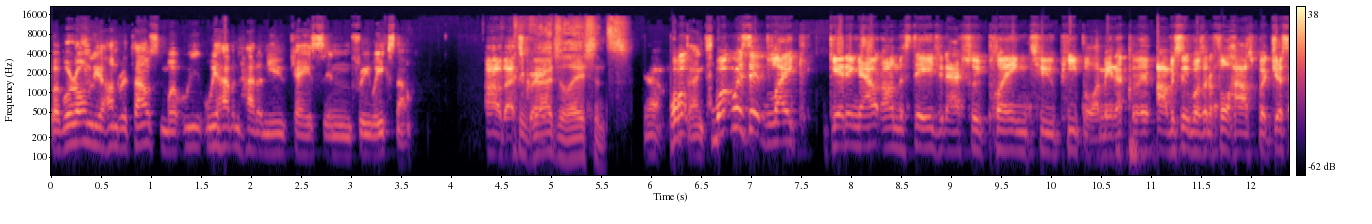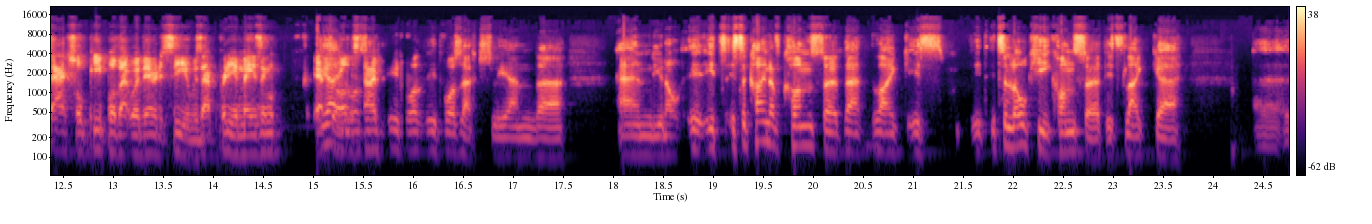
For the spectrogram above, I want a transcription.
but we're only 100,000 but we, we haven't had a new case in three weeks now Oh, that's great. Congratulations. yeah What, thanks what was it like getting out on the stage and actually playing to people? I mean, it obviously it wasn't a full house, but just actual people that were there to see it. Was that pretty amazing after yeah, all it this was, time? it was. It was actually, and uh, and you know, it, it's it's a kind of concert that like is it, it's a low key concert. It's like uh, uh,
